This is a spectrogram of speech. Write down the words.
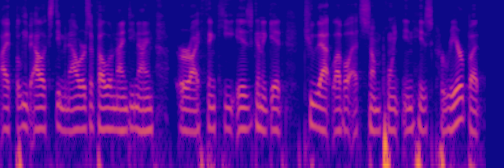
I believe Alex de Minaur is a fellow 99, or I think he is going to get to that level at some point in his career, but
